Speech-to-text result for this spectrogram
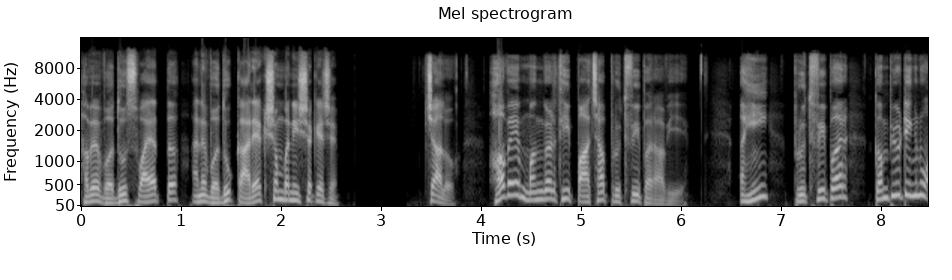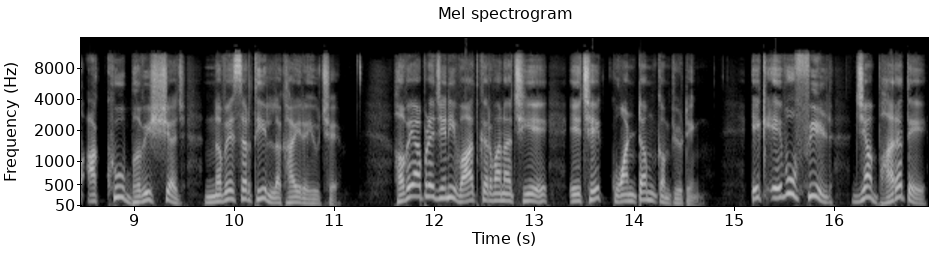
હવે વધુ સ્વાયત્ત અને વધુ કાર્યક્ષમ બની શકે છે. ચાલો, હવે મંગળથી પાછા પૃથ્વી પર આવીએ. અહીં પૃથ્વી પર કમ્પ્યુટિંગનું આખું ભવિષ્ય જ નવેસરથી લખાઈ રહ્યું છે. હવે આપણે જેની વાત કરવાના છીએ એ છે ક્વોન્ટમ કમ્પ્યુટિંગ. એક એવું ફિલ્ડ જ્યાં ભારતે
